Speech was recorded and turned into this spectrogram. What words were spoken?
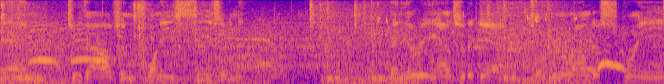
And 2020 season and here he has it again. Working around a screen.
